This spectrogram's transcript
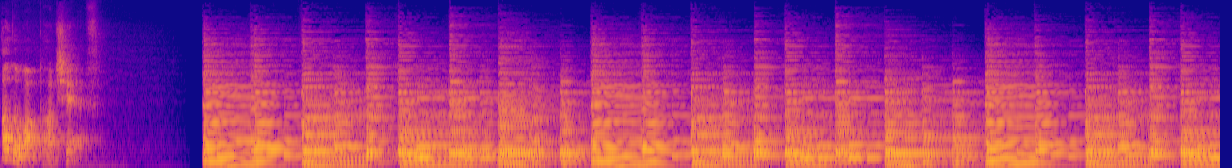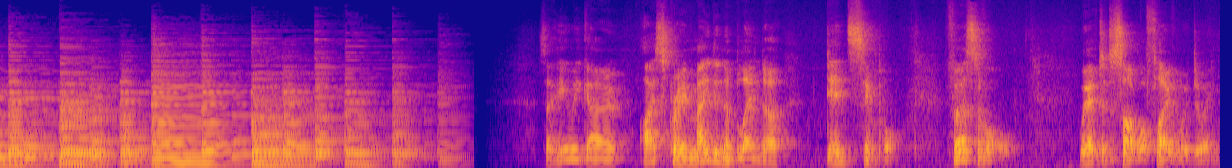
on the One Pot Chef. So here we go, ice cream made in a blender, dead simple. First of all, we have to decide what flavour we're doing.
